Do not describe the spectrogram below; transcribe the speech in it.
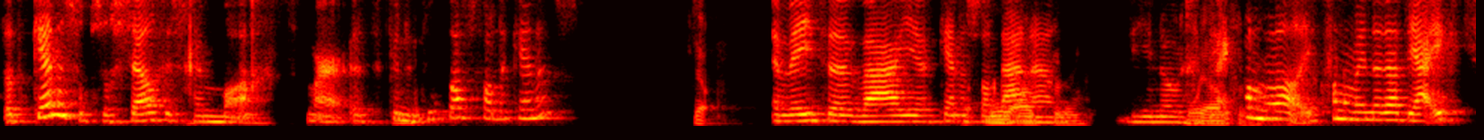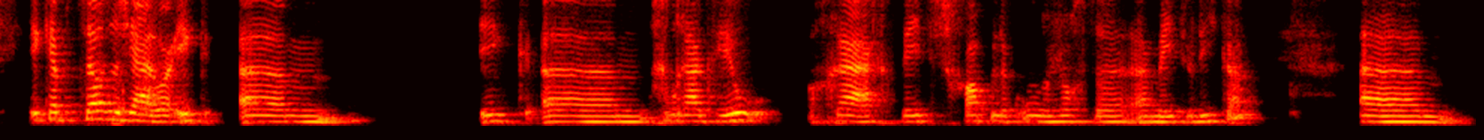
dat kennis op zichzelf is geen macht, maar het kunnen mhm. toepassen van de kennis. Ja. En weten waar je kennis vandaan haalt die je nodig hebt. ik vond hem wel, ik vond hem inderdaad, ja, ik, ik heb hetzelfde als jij hoor. Ik, um, ik um, gebruik heel graag wetenschappelijk onderzochte uh, methodieken. Um,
